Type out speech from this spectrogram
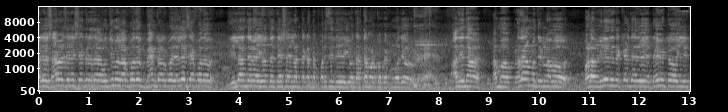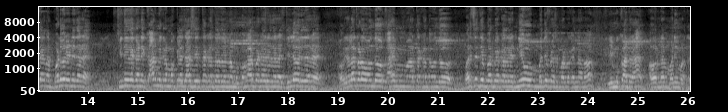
ಅದು ಸಾರ್ವಜನಿಕ ಕ್ಷೇತ್ರದ ಉದ್ಯಮಲ್ಲಿ ಆಗ್ಬೋದು, ಬ್ಯಾಂಕ್ ಆಗ್ಬೋದು, ಎಲ್ ಐ ಸಿ ಆಗ್ಬೋದು. ಇವತ್ತು ದೇಶ ಇಲ್ಲ ಅಂತಕ್ಕಂಥ ಪರಿಸ್ಥಿತಿ ಇವತ್ತು ಅರ್ಥ ಮಾಡ್ಕೋಬೇಕು ಮೋದಿ ಅವರು. ಆದ್ರಿಂದ ನಮ್ಮ ಪ್ರಧಾನಮಂತ್ರಿಗಳು ನಾವು ಬಹಳ ವಿನಯದಿಂದ ಕೇಳ್ತಾ ಇದ್ದೀವಿ ದಯವಿಟ್ಟು ಇಲ್ಲಿ ಇರ್ತಕ್ಕಂಥ ಬಡವರು ಏನಿದ್ದಾರೆ, ಚಿನ್ನದ ಗಣಿ ಕಾರ್ಮಿಕರ ಮಕ್ಕಳು ಜಾಸ್ತಿ ಇರ್ತಕ್ಕಂಥದ್ದು ನಮ್ಮ ಬಂಗಾರಪೇಟೆಯವರು ಇದ್ದಾರೆ, ಜಿಲ್ಲೆಯವರು ಇದ್ದಾರೆ. ಅವರೆಲ್ಲ ಕಡೆ ಒಂದು ಕಾಯಂ ಮಾಡ್ತಕ್ಕಂಥ ಒಂದು ಪರಿಸ್ಥಿತಿ ಬರಬೇಕಾದ್ರೆ ನೀವು ಮಧ್ಯಪ್ರವೇಶ ಮಾಡ್ಬೇಕಂತ ನಾನು ಈ ಮುಖಾಂತರ ಅವ್ರನ್ನ ಮನವಿ ಮಾಡ್ತಾ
